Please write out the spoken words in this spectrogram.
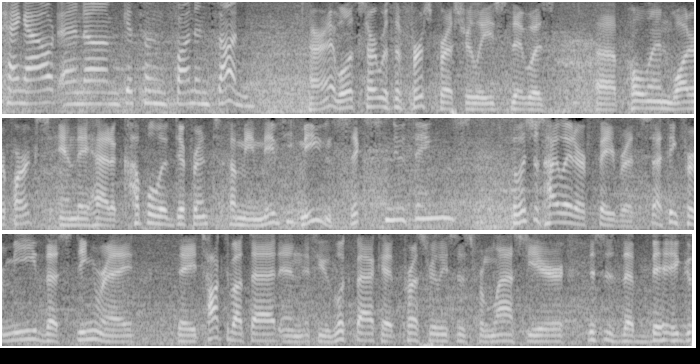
hang out and um, get some fun and sun. All right, well, let's start with the first press release that was uh, Polin Water Parks, and they had a couple of different, I mean, maybe, maybe even six new things. But let's just highlight our favorites. I think for me, the Stingray they talked about that, and if you look back at press releases from last year, this is the big,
